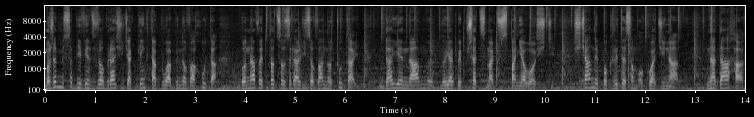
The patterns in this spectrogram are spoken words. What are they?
Możemy sobie więc wyobrazić, jak piękna byłaby Nowa Huta, bo nawet to, co zrealizowano tutaj, daje nam no jakby przedsmak wspaniałości. Ściany pokryte są okładzinami. Na dachach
